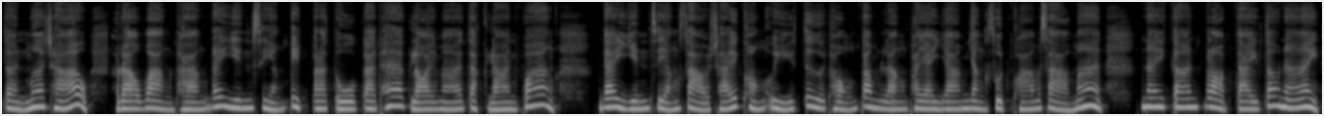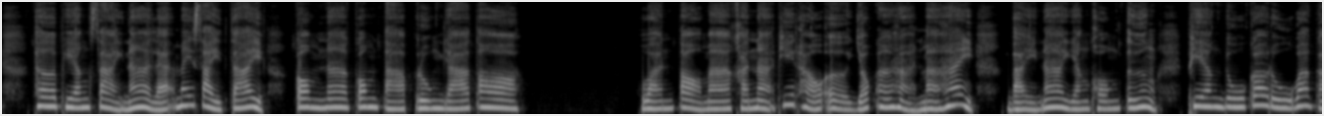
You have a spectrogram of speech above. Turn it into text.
เจินเมื่อเช้า ระหว่างทางได้ยินเสียงปิดประตูกระแทกลอยมาจากลานกว้าง ได้ยินเสียงสาวใช้ของอุ๋ยจือถงกำลังพยายามอย่างสุดความสามารถ ในการปลอบใจเจ้านาย เธอเพียงใส่หน้าและไม่ใส่ใจ ก้มหน้าก้มตาปรุงยาต่อ วันต่อมาขณะที่เถาเอ๋ยยกอาหารมาให้ ใบหน้ายังคงตึง เพียงดูก็รู้ว่าก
